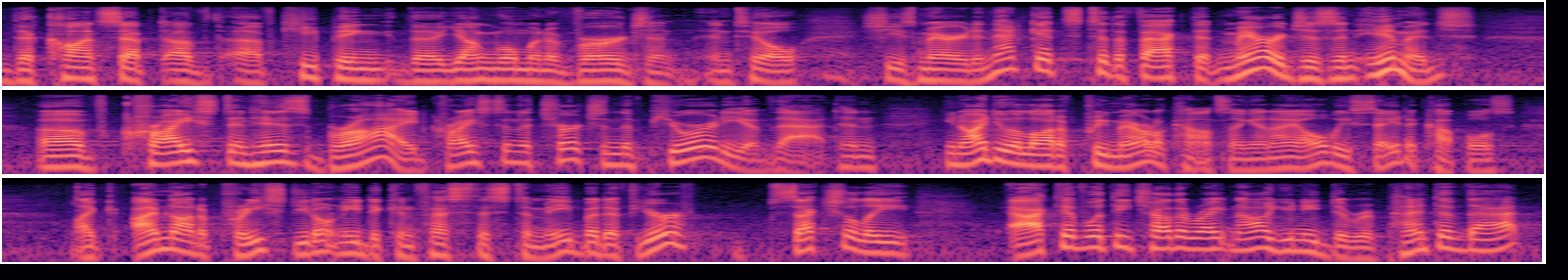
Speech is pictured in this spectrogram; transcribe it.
the concept of, of keeping the young woman a virgin until she's married. And that gets to the fact that marriage is an image of Christ and his bride, Christ and the church and the purity of that. And you know, I do a lot of premarital counseling, and I always say to couples, like, I'm not a priest, you don't need to confess this to me, but if you're sexually active with each other right now, you need to repent of that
